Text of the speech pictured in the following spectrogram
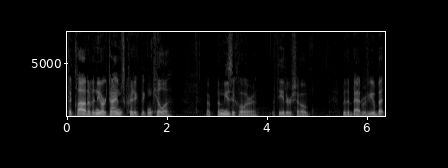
the cloud of a New York Times critic that can kill a a, a musical or a, a theater show with a bad review. But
